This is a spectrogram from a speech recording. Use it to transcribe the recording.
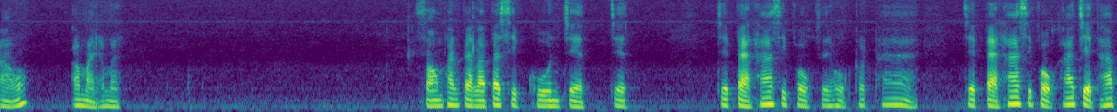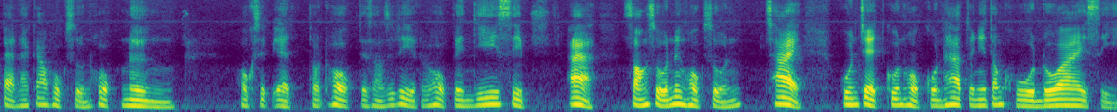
เอาเอาใหม่เอาใหม่สองพันแปดร้อยแปดสิบคูณเจ็ดเจ็ดเจ็ดแปดห้าสิบหกเจ็ดหกทดห้าเจ็ดแปดห้าสิบหกห้าเจ็ดห้าแปดห้าเก้าหกศูนย์หกหนึ่งหกสิบเอ็ดทดหกเจ็ดสองสิบสี่ทดหกเป็นยี่สิบอะสองศูนย์หนึ่งหกศูนย์ใช่ คูณเจ็ดคูณหกคูณห้าตัวนี้ต้องคูณด้วยสี่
